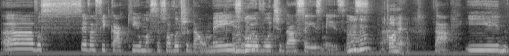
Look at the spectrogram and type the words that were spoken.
ah, você vai ficar aqui uma só vou te dar um mês Uhum. ou eu vou te dar seis meses. Uhum, né? correto. Tá. E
